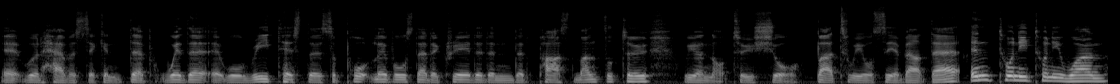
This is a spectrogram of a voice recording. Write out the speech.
it would have a second dip. Whether it will retest the support levels that are created in the past month or two, we are not too sure but we will see about that. In 2021,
